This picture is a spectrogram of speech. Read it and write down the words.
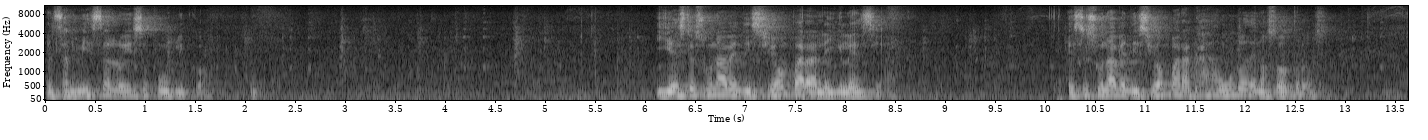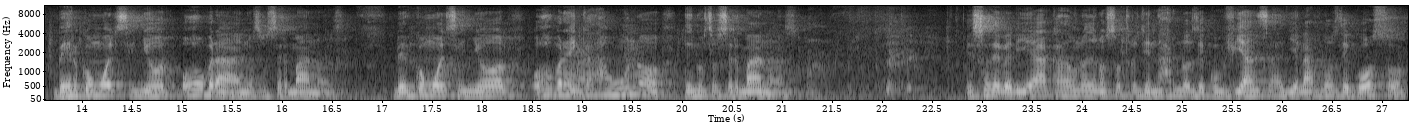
El salmista lo hizo público. Y esto es una bendición para la iglesia. Esto es una bendición para cada uno de nosotros. Ver cómo el Señor obra en nuestros hermanos. Ver cómo el Señor obra en cada uno de nuestros hermanos. Eso debería a cada uno de nosotros llenarnos de confianza, llenarnos de gozo,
